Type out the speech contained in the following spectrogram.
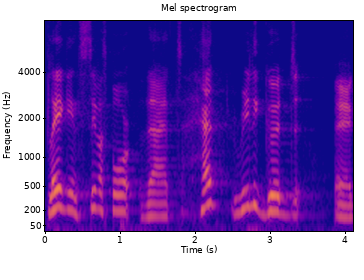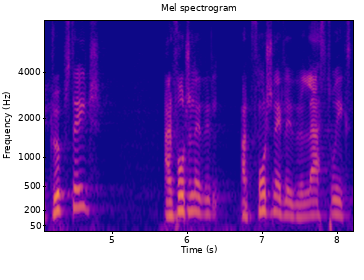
play against Sivaspor that had really good uh, group stage. Unfortunately, unfortunately, the last weeks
